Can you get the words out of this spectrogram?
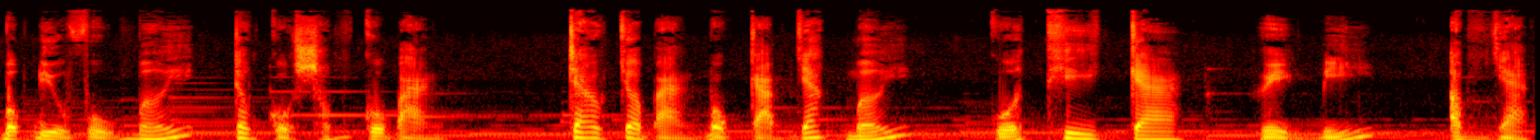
một điều vụ mới trong cuộc sống của bạn, trao cho bạn một cảm giác mới của thi ca, huyền bí, âm nhạc.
